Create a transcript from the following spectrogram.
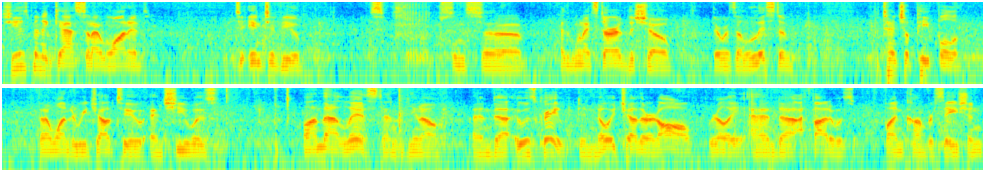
She has been a guest that I wanted to interview since uh, when I started the show. There was a list of potential people that I wanted to reach out to, and she was on that list, and you know, and uh, it was great. We didn't know each other at all, really, and uh, I thought it was a fun conversation.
